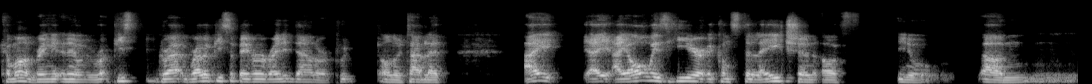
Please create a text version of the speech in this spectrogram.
come on, bring it. You know, piece, grab, grab a piece of paper, write it down, or put on a tablet. I, I I always hear a constellation of you know um,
